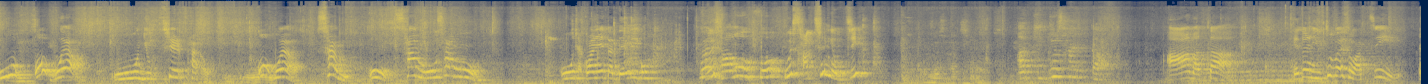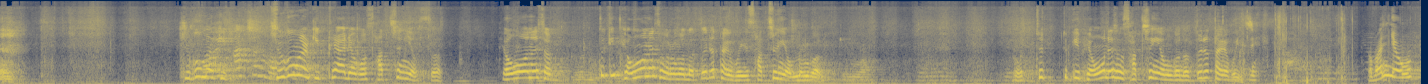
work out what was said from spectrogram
5, 어, 뭐야? 5, 6, 7, 8, 어, 어 뭐야? 3, 5, 3, 5, 3, 5. 오, 잠깐 일단 내리고. 왜 4가 없어? 왜 4층이 없지? 원래 4층. 아, 두개 살까? 아, 맞다. 예전 유튜브에서 왔지? 죽음을 기, 죽음을 기피하려고 4층이었어. 병원에서, 특히 병원에서 그런 건나 뚜렷하게 보이지, 4층이 없는 건. 어, 특, 특히 병원에서 4층이 없는 건나 뚜렷하게 보이지. 잠깐만요.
